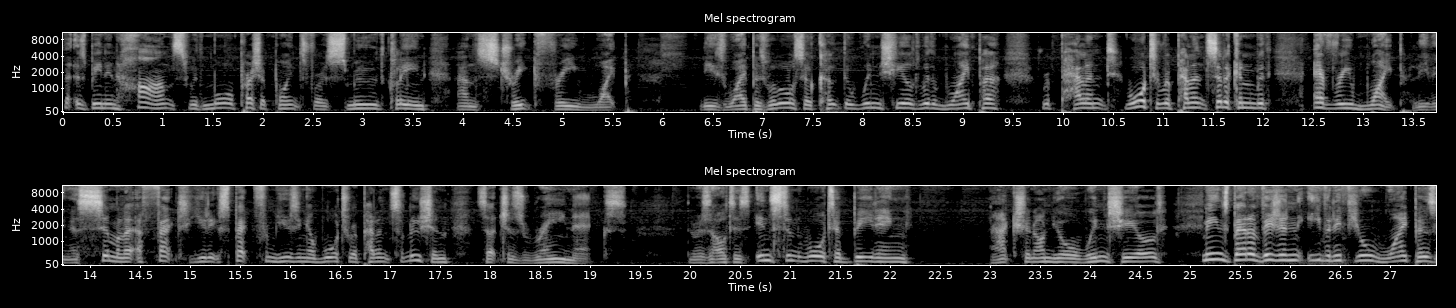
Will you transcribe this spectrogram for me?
that has been enhanced with more pressure points for a smooth, clean, and streak-free wipe. These wipers will also coat the windshield with wiper repellent, water repellent silicone with every wipe, leaving a similar effect you'd expect from using a water repellent solution such as Rain-X. The result is instant water beading, Action on your windshield means better vision even if your wipers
